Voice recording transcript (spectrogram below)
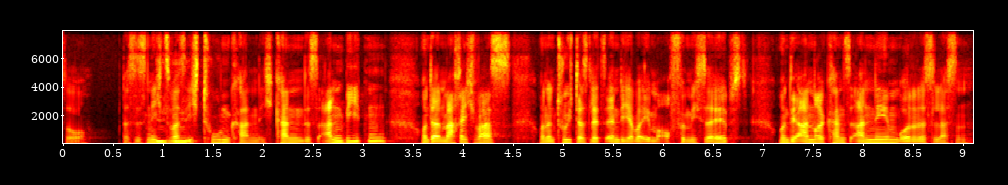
So. Das ist nichts, mhm. was ich tun kann. Ich kann das anbieten und dann mache ich was und dann tue ich das letztendlich aber eben auch für mich selbst und der andere kann es annehmen oder das lassen.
